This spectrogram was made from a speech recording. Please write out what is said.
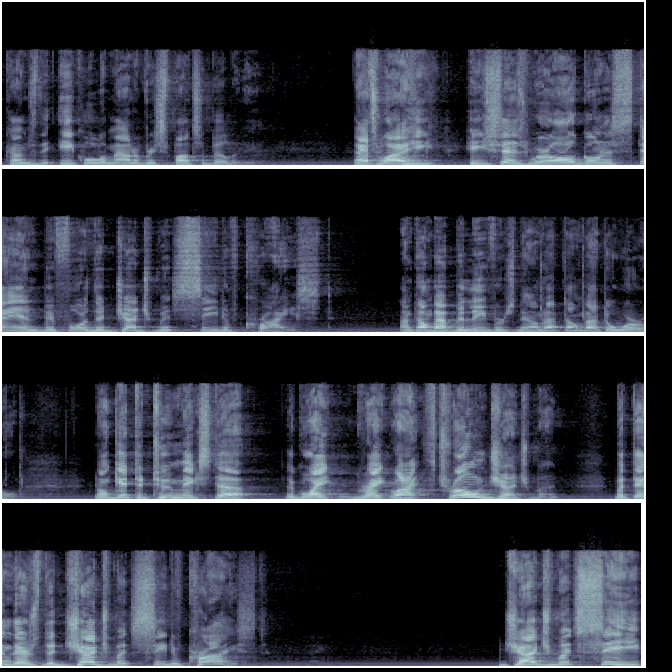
comes the equal amount of responsibility. That's why he, he says we're all going to stand before the judgment seat of Christ. I'm talking about believers now. I'm not talking about the world. Don't get the two mixed up. The great, great white throne judgment, but then there's the judgment seat of Christ. Judgment seat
